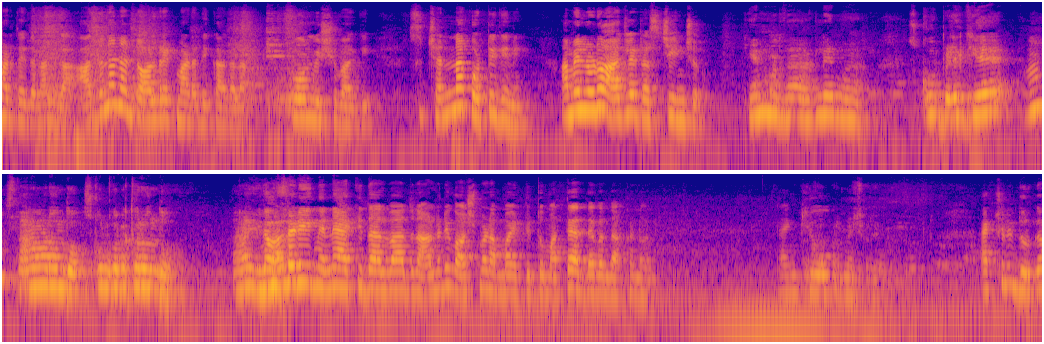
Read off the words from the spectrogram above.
ಮಾಡ್ತಾ ಇದ್ದ ನನ್ಗ. ಅದನ್ನ ನಾನು ಟಾಲರೇಟ್ ಮಾಡೋದಿಕ್ಕಾಗಲ್ಲ ಫೋನ್ ವಿಷಯವಾಗಿ ಸೊ ಚೆನ್ನಾಗಿ ಕೊಟ್ಟಿದ್ದೀನಿ. ಆಮೇಲೆ ನೋಡು ಆಗ್ಲೇ ಡ್ರೆಸ್ ಚೇಂಜ್. ಏನ್ ಮಾಡ್ದೆ? ಆಗ್ಲೇ ಸ್ಕೂಲ್ ಬೆಳಿಗ್ಗೆ ಸ್ನಾನ ಮಾಡೋದು ಸ್ಕೂಲ್ಗೆ ಹೋಗ್ಬೇಕಾದ್ರೆ ಒಂದು. ಇದು ಆಲ್ರೆಡಿ ಈಗ ನೆನ್ನೆ ಹಾಕಿದ್ದ ಅಲ್ವಾ? ಅದನ್ನ ಆಲ್ರೆಡಿ ವಾಶ್ ಮಾಡಿ ಅಮ್ಮ ಇಟ್ಟಿತ್ತು. ಮತ್ತೆ ಅದನ್ನೇ ಬಂದು ಹಾಕೊಂಡವನು. Thank you Parameshwari actually Durga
